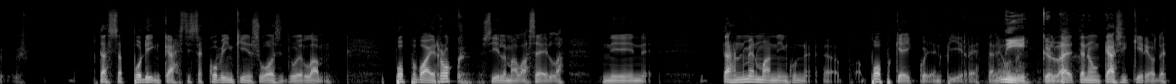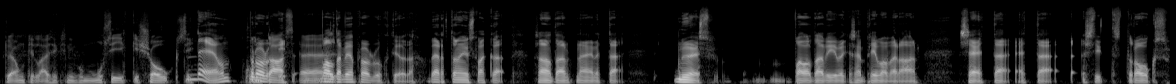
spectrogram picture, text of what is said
k- tässä podinkästissä kovinkin suosituilla pop- vai rock-silmälaseilla, niin tämähän on nimenomaan niin kuin pop-keikkojen piirre, että ne, Niin, on, kyllä. Että, että ne on käsikirjoitettu jonkinlaiseksi niin kuin musiikkishowksi. Ne on produ- taas, ää, valtavia produktioita. Verrattuna just vaikka sanotaan nyt näin, että myös palataan viime kesän primaveraan se, että, että sit Strokes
